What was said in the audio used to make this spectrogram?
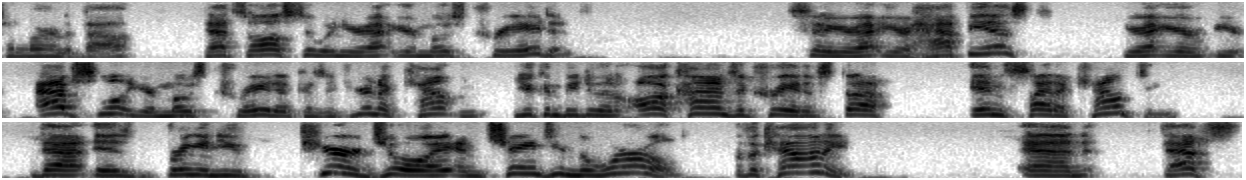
to learn about, that's also when you're at your most creative. So you're at your happiest, you're at your, you're absolutely your most creative because if you're an accountant, you can be doing all kinds of creative stuff inside accounting that is bringing you pure joy and changing the world of accounting. And that's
